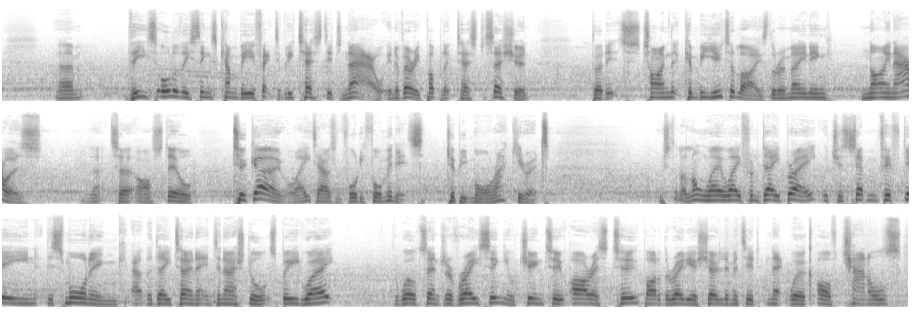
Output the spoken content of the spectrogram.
um, these all of these things can be effectively tested now in a very public test session but it's time that can be utilised. The remaining nine hours that uh, are still to go, or eight hours and 44 minutes to be more accurate. We're still a long way away from daybreak, which is 7.15 this morning at the Daytona International Speedway. The World Centre of Racing. You'll tune to RS2, part of the Radio Show Limited network of channels.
